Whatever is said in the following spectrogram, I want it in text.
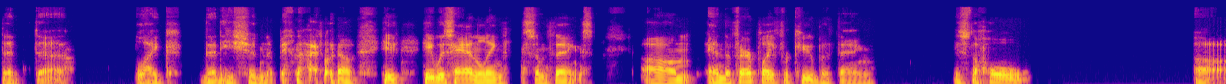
that uh, like that he shouldn't have been. I don't know. He he was handling some things. Um, and the fair play for Cuba thing is the whole uh,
